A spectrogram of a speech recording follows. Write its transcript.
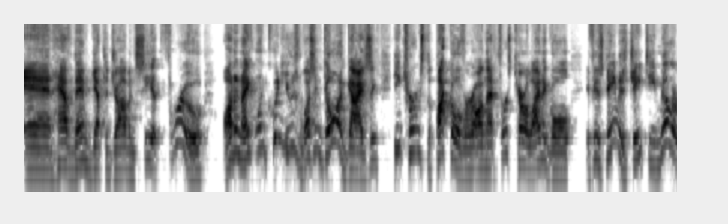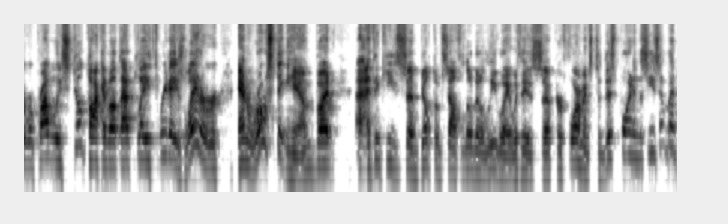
and have them get the job and see it through on a night when Quinn Hughes wasn't going, guys. He turns the puck over on that first Carolina goal. If his name is JT Miller, we're probably still talking about that play three days later and roasting him. But I think he's uh, built himself a little bit of leeway with his uh, performance to this point in the season, but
